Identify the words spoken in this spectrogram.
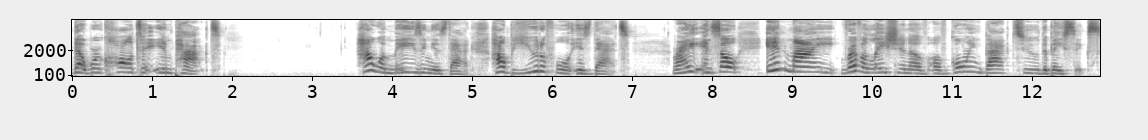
that we're called to impact. How amazing is that? How beautiful is that? right? And so, in my revelation of, of going back to the basics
